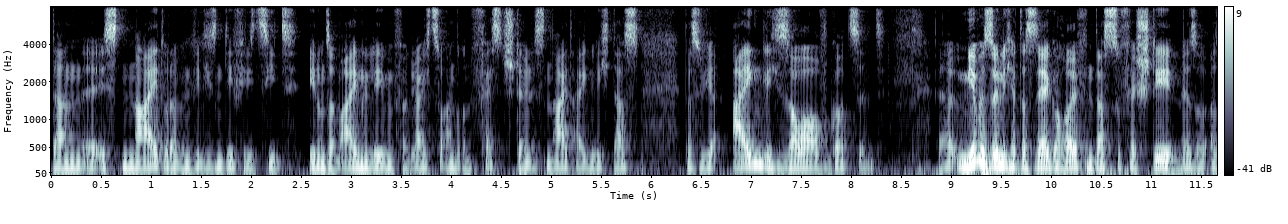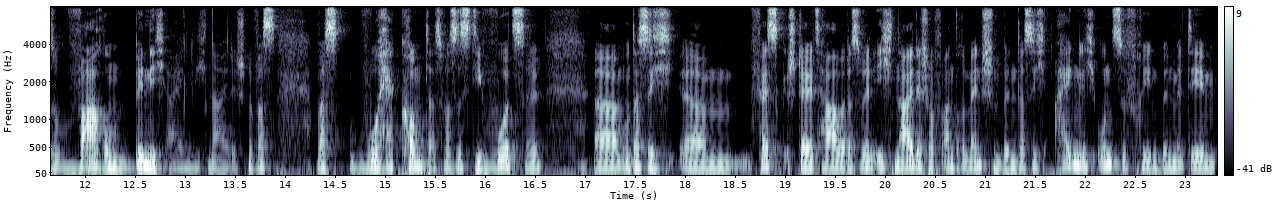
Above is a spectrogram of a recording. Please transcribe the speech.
dann äh, ist Neid oder wenn wir diesen Defizit in unserem eigenen Leben im Vergleich zu anderen feststellen, ist Neid eigentlich das, dass wir eigentlich sauer auf Gott sind. Äh, mir persönlich hat das sehr geholfen, das zu verstehen. Ne? So, also warum bin ich eigentlich neidisch? Ne? Was, was, woher kommt das? Was ist die Wurzel? Ähm, und dass ich ähm, festgestellt habe, dass wenn ich neidisch auf andere Menschen bin, dass ich eigentlich unzufrieden bin mit dem,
